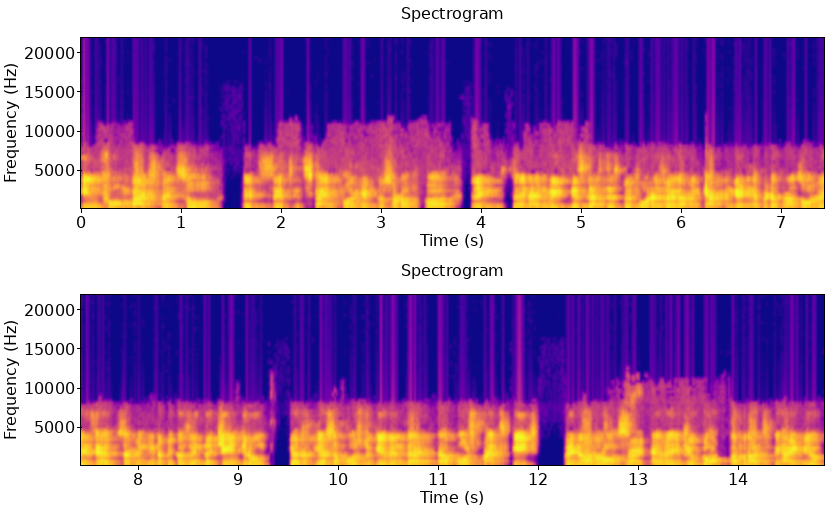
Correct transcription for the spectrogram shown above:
informed batsmen. So it's it's it's time for him to sort of uh, and, and we discussed this before as well. I mean, captain getting a bit of runs always helps. I mean, you know, because in the change room, you're you're supposed to give in that uh, post match speech, win or loss. Right. And if you got some runs behind you,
